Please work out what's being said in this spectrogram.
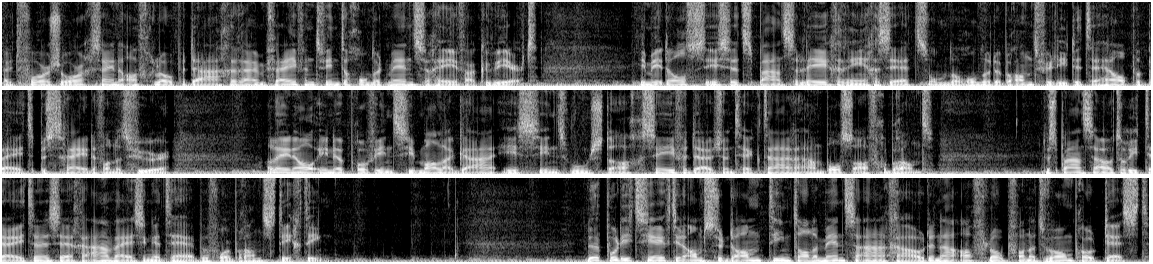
Uit voorzorg zijn de afgelopen dagen ruim 2500 mensen geëvacueerd. Inmiddels is het Spaanse leger ingezet om de honderden brandweerlieden te helpen bij het bestrijden van het vuur. Alleen al in de provincie Malaga is sinds woensdag 7000 hectare aan bos afgebrand. De Spaanse autoriteiten zeggen aanwijzingen te hebben voor brandstichting. De politie heeft in Amsterdam tientallen mensen aangehouden na afloop van het woonprotest.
